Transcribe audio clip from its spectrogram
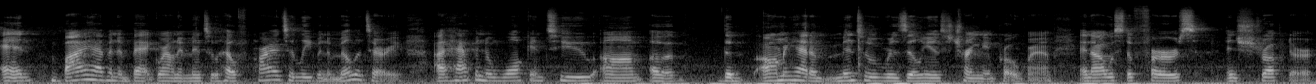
And by having a background in mental health prior to leaving the military, I happened to walk into um, a the Army had a mental resilience training program, and I was the first instructor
